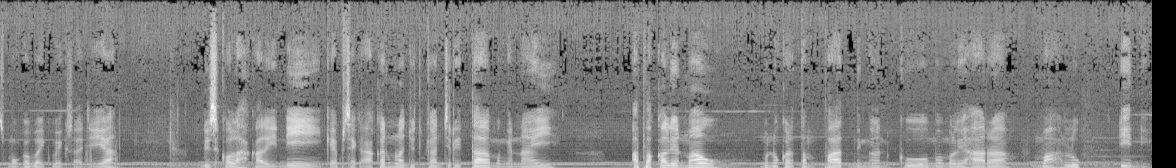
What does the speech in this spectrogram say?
Semoga baik-baik saja ya. Di sekolah kali ini Capsek akan melanjutkan cerita mengenai Apa kalian mau menukar tempat denganku memelihara makhluk ini.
